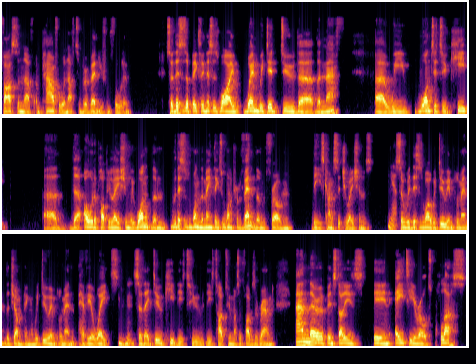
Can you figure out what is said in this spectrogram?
fast enough and powerful enough to prevent you from falling. So this is a big thing. This is why when we did do the the NAF, uh, we wanted to keep uh, the older population. We want them. This is one of the main things. We want to prevent them from these kind of situations. Yeah. So we, this is why we do implement the jumping and we do implement heavier weights. Mm-hmm. So they do keep these two these type two muscle fibers around. And there have been studies in 80 year olds plus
